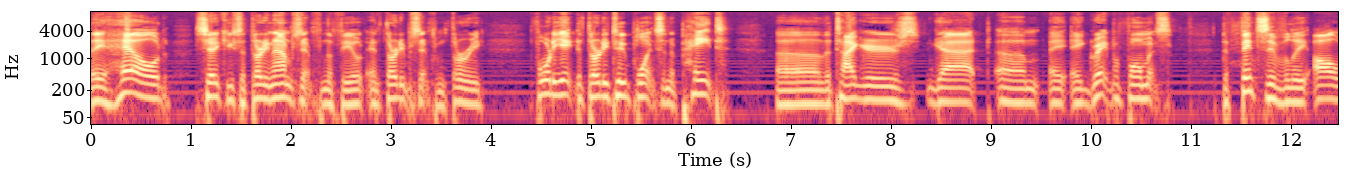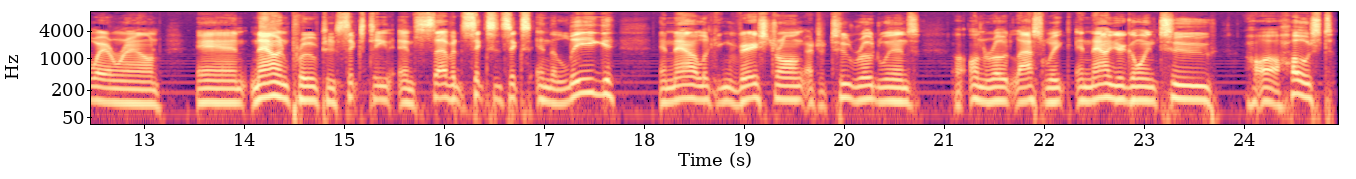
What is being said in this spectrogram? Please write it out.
They held Syracuse to 39% from the field and 30% from three. 48 to 32 points in the paint. Uh, the Tigers got um, a, a great performance defensively all the way around and now improved to 16 and 7 6 and 6 in the league and now looking very strong after two road wins uh, on the road last week. And now you're going to uh, host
